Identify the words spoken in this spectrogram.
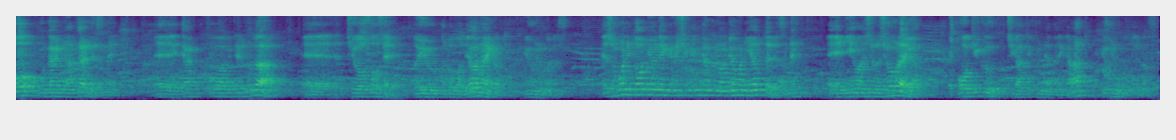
を迎えるにあたりですね、えー、脚光を浴びているのがえー、地方創生という言葉ではないかというふうに思います、えー、そこに投入できる市民力の量によってですね、えー、日本酒の将来が大きく違ってくるんじゃないかなというふうに思っています、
